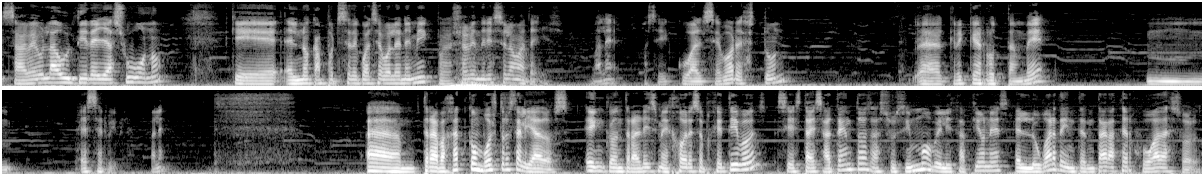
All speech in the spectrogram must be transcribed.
sabeu la ulti de Yasuo, no? Que el knock pot ser de qualsevol enemic, però això vindria a ser el mateix, ¿vale? O sigui, qualsevol stun, eh, crec que Root també, mm, és servible, ¿vale? Um, trabajad con vuestros aliados. Encontraréis mejores objetivos si estáis atentos a sus inmovilizaciones en lugar de intentar hacer jugadas solos.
